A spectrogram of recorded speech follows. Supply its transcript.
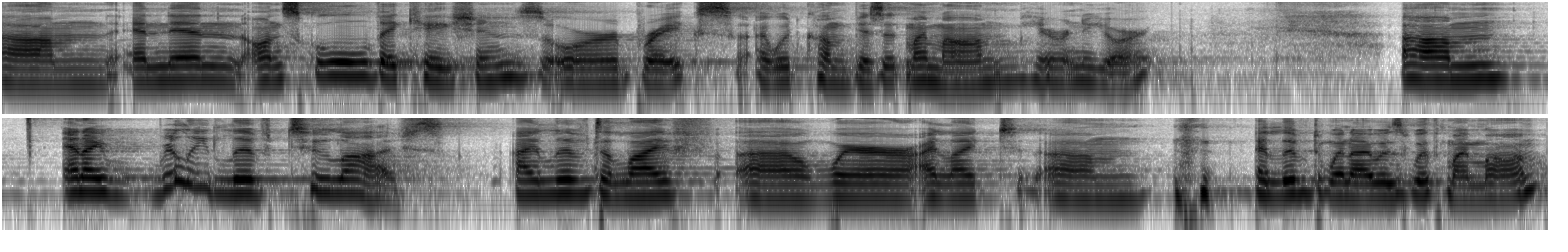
Um, and then on school vacations or breaks, I would come visit my mom here in New York. Um, and I really lived two lives. I lived a life uh, where I liked, um, I lived when I was with my mom,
